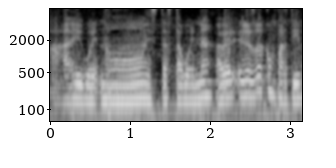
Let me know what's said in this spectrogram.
Ay, güey, no, esta está buena. A ver, les voy a compartir.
